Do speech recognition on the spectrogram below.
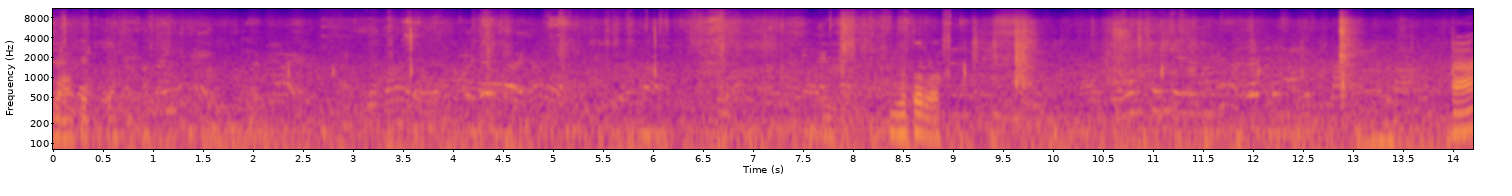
Jacket. Моторок. Auto.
